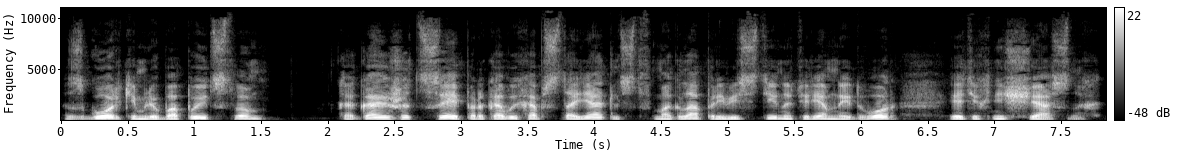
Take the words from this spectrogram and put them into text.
с горьким любопытством, какая же цепь роковых обстоятельств могла привести на тюремный двор этих несчастных,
